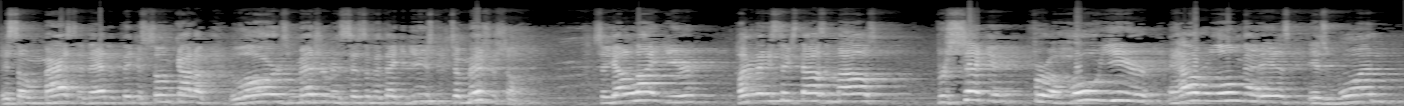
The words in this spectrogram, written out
is so massive. They had to think of some kind of large measurement system that they could use to measure something. So you got a light year, 186,000 miles per second for a whole year, and however long that is, is one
